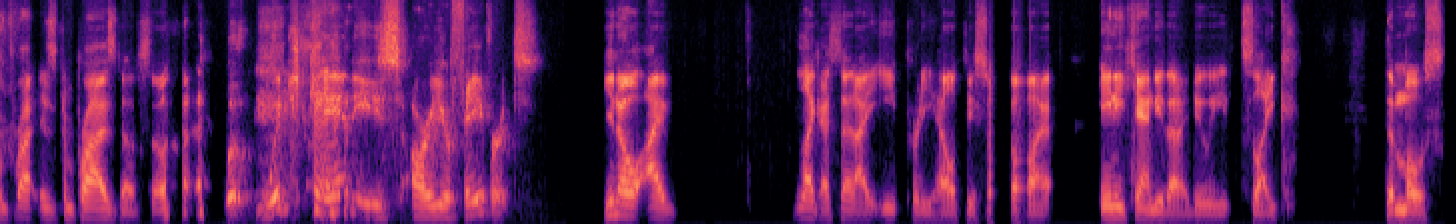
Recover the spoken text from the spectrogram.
compri- is comprised of. So, which candies are your favorites? You know, I, like I said, I eat pretty healthy. So, I, any candy that I do eat, it's like the most,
